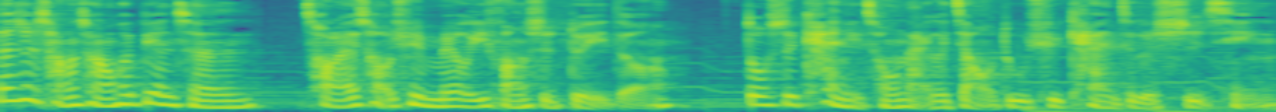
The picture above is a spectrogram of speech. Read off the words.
但是常常会变成。吵来吵去，没有一方是对的，都是看你从哪个角度去看这个事情，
